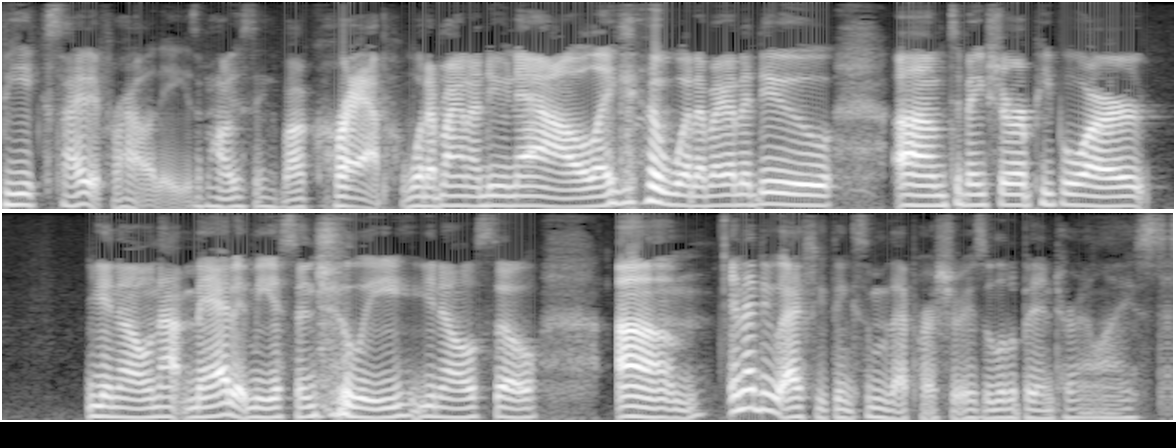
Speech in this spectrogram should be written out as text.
be excited for holidays. I'm always thinking about crap what am i gonna do now? Like what am i gonna do? Um, to make sure people are you know not mad at me essentially you know? So Um, and I do actually think some of that pressure is a little bit internalized.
